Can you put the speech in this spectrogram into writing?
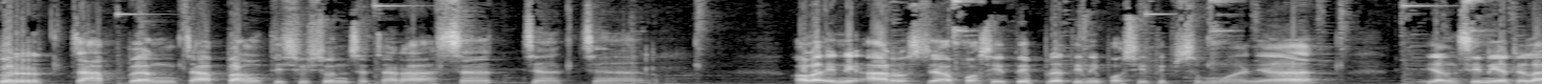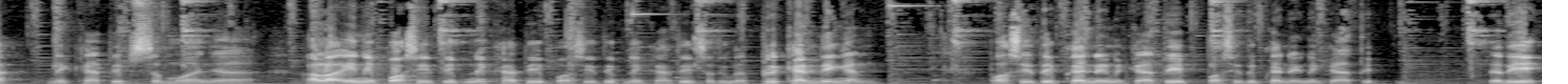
bercabang-cabang disusun secara sejajar. Kalau ini arusnya positif berarti ini positif semuanya. Yang sini adalah negatif semuanya. Kalau ini positif negatif positif negatif bergandengan. Positif gandeng negatif positif gandeng negatif jadi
